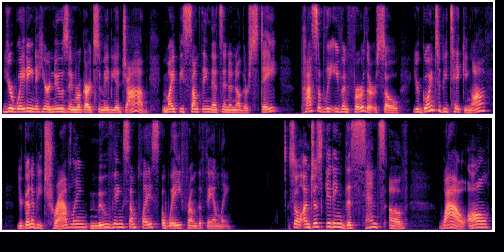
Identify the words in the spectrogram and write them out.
You're waiting to hear news in regards to maybe a job. It might be something that's in another state, possibly even further. So you're going to be taking off you're going to be traveling, moving someplace away from the family. So I'm just getting this sense of wow, all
